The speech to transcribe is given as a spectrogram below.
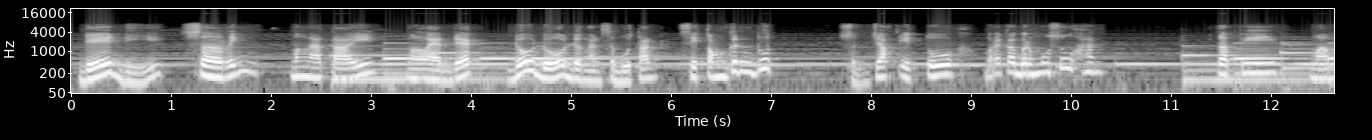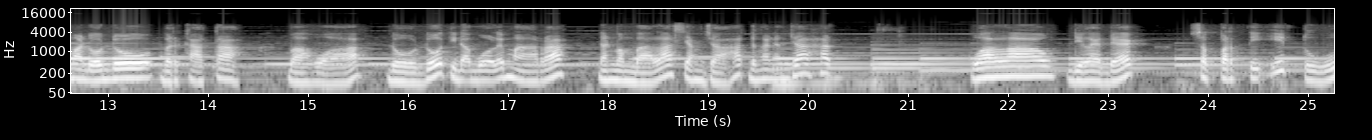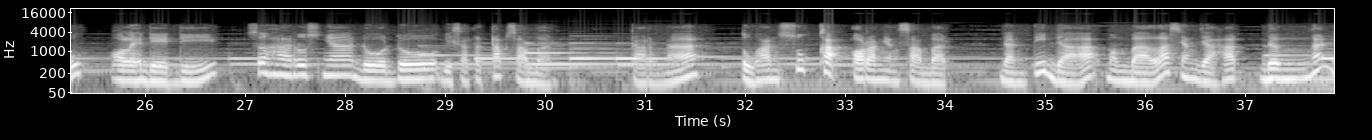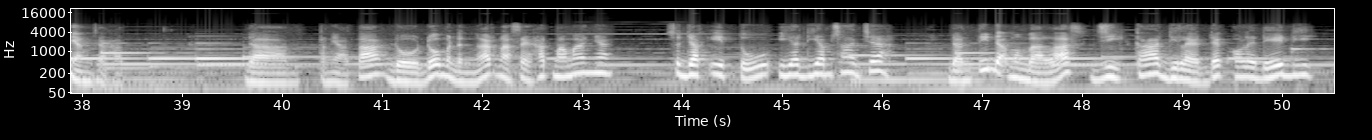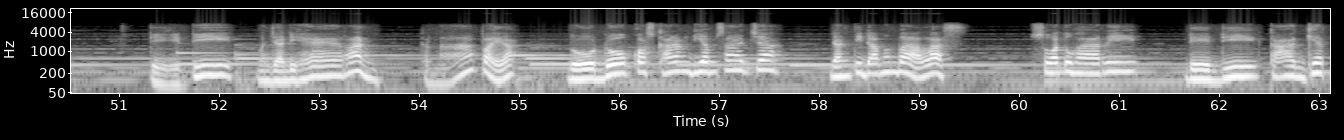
Dedi sering mengatai, meledek Dodo dengan sebutan si tong gendut. Sejak itu mereka bermusuhan. Tapi Mama Dodo berkata bahwa Dodo tidak boleh marah dan membalas yang jahat dengan yang jahat. Walau diledek seperti itu oleh Dedi, seharusnya Dodo bisa tetap sabar. Karena Tuhan suka orang yang sabar dan tidak membalas yang jahat dengan yang jahat. Dan ternyata Dodo mendengar nasihat mamanya. Sejak itu ia diam saja dan tidak membalas jika diledek oleh Dedi. Dedi menjadi heran, kenapa ya Dodo kok sekarang diam saja dan tidak membalas. Suatu hari Dedi kaget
